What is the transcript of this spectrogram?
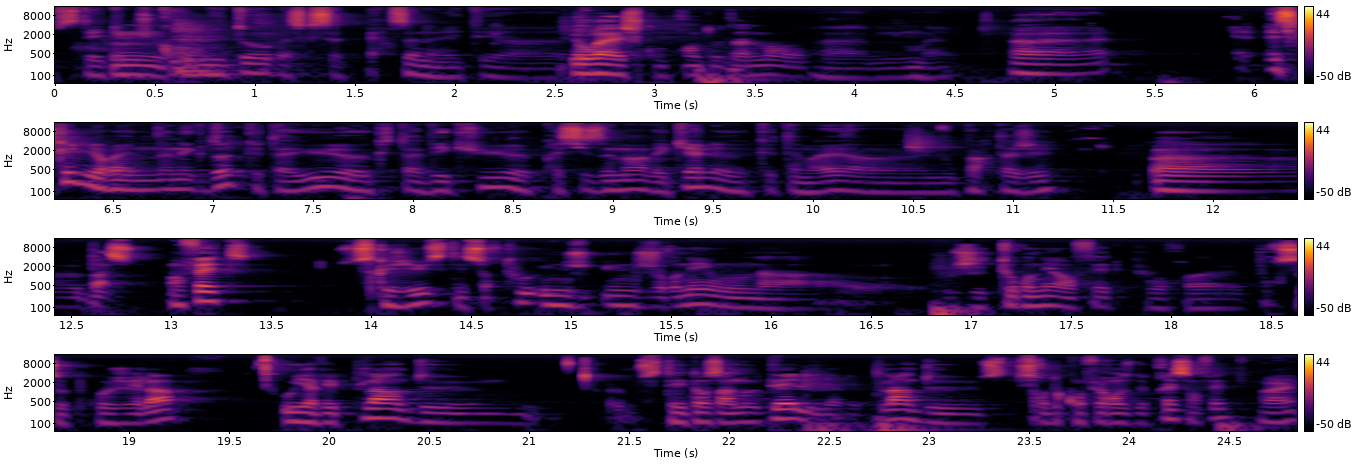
c'était du gros mytho parce que cette personne elle était Ouais, je comprends totalement. ouais. Est-ce qu'il y aurait une anecdote que tu as eue, euh, que tu as vécue euh, précisément avec elle, euh, que tu aimerais nous partager? Euh, bah, en fait, ce que j'ai eu, c'était surtout une, une journée où on a, où j'ai tourné en fait pour pour ce projet-là, où il y avait plein de, c'était dans un hôtel, il y avait plein de une sorte de conférences de presse en fait. Ouais.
